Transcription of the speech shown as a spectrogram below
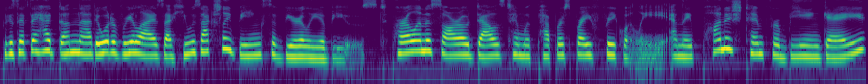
Because if they had done that, they would have realized that he was actually being severely abused. Pearl and Isauro doused him with pepper spray frequently, and they punished him for being gay,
